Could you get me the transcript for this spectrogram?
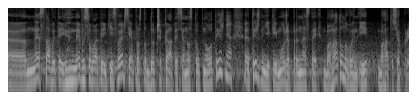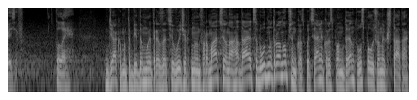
е, не ставити, не висувати якісь версії, а просто дочекатися наступного тижня. Е, Тиждень, який може принести багато новин і багато сюрпризів. Колеги. Дякуємо тобі, Дмитре, за цю вичерпну інформацію. Нагадаю, це був Дмитро Анопченко, спеціальний кореспондент у Сполучених Штатах.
